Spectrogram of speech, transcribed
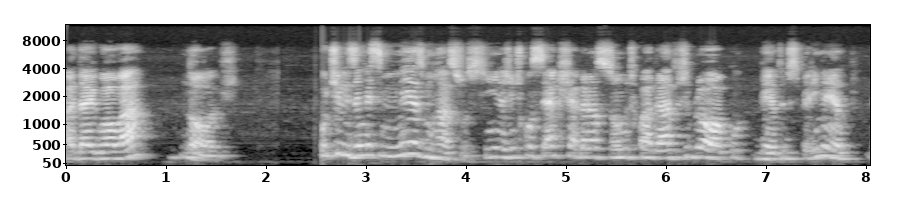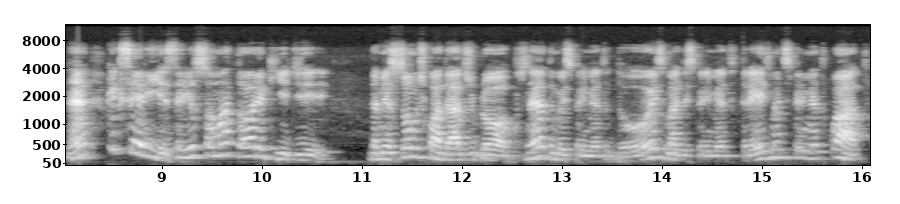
vai dar igual a 9. Utilizando esse mesmo raciocínio, a gente consegue chegar na soma de quadrados de bloco dentro do experimento. Né? O que, que seria? Seria o somatório aqui de da minha soma de quadrados de blocos, né? do meu experimento 2, mais do experimento 3, mais do experimento 4.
